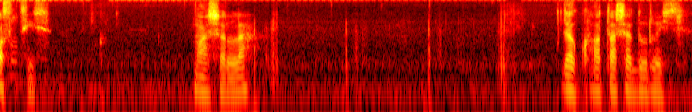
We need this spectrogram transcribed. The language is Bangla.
অস্থির। মাসাল্লাহ যাক হতাশা দূর হয়েছে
